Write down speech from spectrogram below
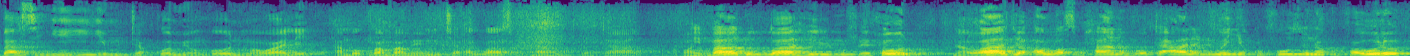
basi nyinyi mtakuwa miongoni mwa wale ambao kwamba wamemcha Allah subhanahu wa ta'ala. Wa ibadullahi almuflihun na waja Allah subhanahu wa ta'ala ni wenye kufuzu na kufaulu.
